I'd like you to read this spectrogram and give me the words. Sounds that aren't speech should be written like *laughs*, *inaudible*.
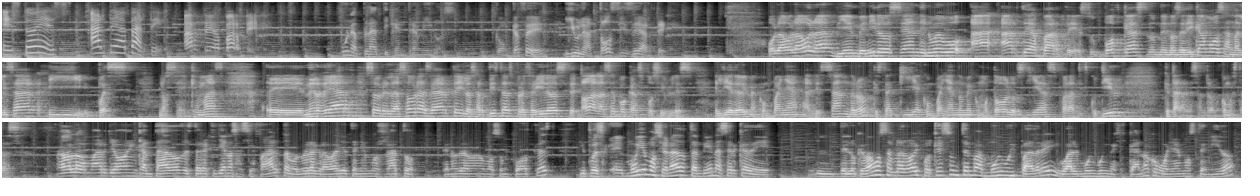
Esto es Arte Aparte. Arte Aparte. Una plática entre amigos. Con café y una dosis de arte. Hola, hola, hola, bienvenidos sean de nuevo a Arte Aparte, su podcast donde nos dedicamos a analizar y pues no sé qué más, eh, nerdear sobre las obras de arte y los artistas preferidos de todas las épocas posibles. El día de hoy me acompaña Alessandro, que está aquí acompañándome como todos los días para discutir. ¿Qué tal, Alessandro? ¿Cómo estás? Hola, Omar, yo encantado de estar aquí. Ya nos hacía falta volver a grabar, ya teníamos rato que no grabábamos un podcast. Y pues eh, muy emocionado también acerca de, de lo que vamos a hablar hoy, porque es un tema muy, muy padre, igual muy, muy mexicano, como ya hemos tenido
